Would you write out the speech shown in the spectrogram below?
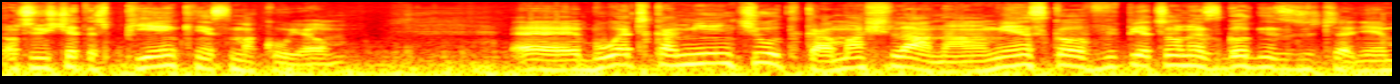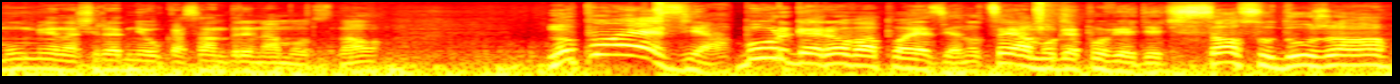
Oczywiście też pięknie smakują. E, bułeczka mięciutka, maślana, mięsko wypieczone zgodnie z życzeniem, u mnie na średnio, u Kasandry na mocno. No poezja, burgerowa poezja, no co ja mogę powiedzieć? Sosu dużo,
